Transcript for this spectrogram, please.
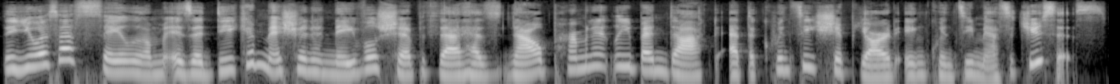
The USS Salem is a decommissioned naval ship that has now permanently been docked at the Quincy shipyard in Quincy, Massachusetts.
